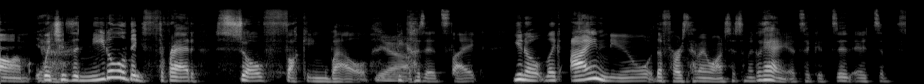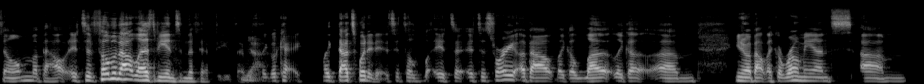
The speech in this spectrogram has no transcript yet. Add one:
um which is a needle they thread so fucking well yeah. because it's like you know like i knew the first time i watched this i'm like okay it's like it's a, it's a film about it's a film about lesbians in the 50s i was Yeah. like okay like that's what it is. It's a it's a it's a story about like a love like a um you know about like a romance um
